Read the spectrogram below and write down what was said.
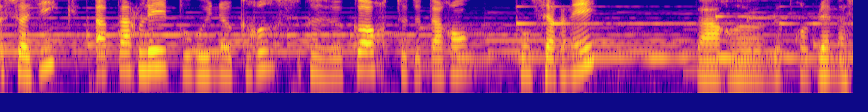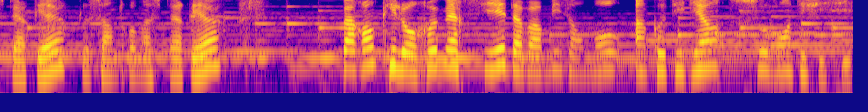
Swazik a parlé pour une grosse euh, cohorte de parents concernés par euh, le problème Asperger, le syndrome Asperger, parents qui l'ont remercié d'avoir mis en mots un quotidien souvent difficile.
